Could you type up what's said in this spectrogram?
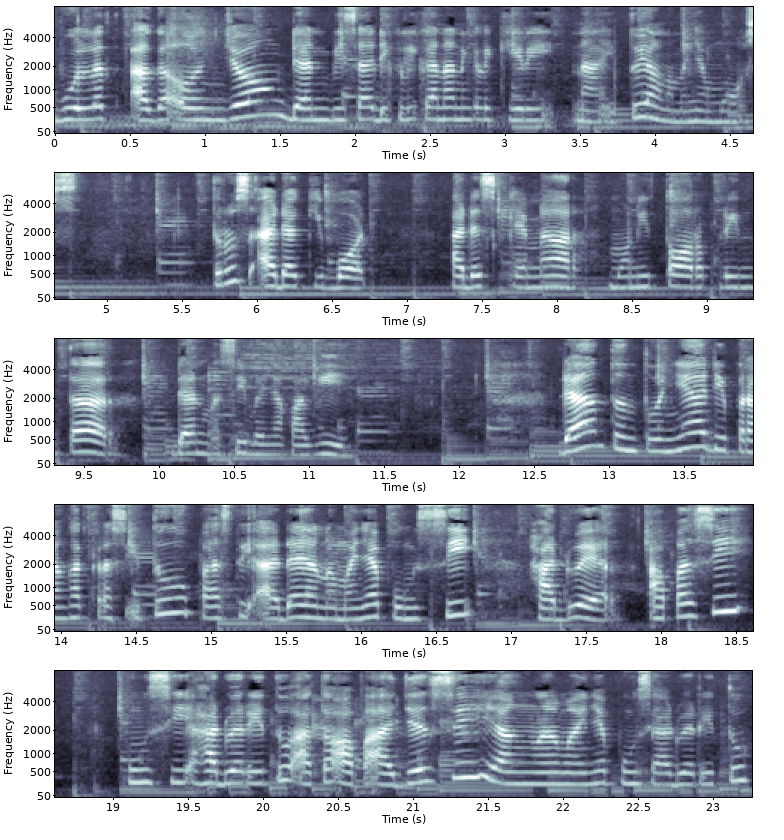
bulat agak lonjong dan bisa diklik kanan klik kiri. Nah, itu yang namanya mouse. Terus ada keyboard, ada scanner, monitor, printer, dan masih banyak lagi. Dan tentunya di perangkat keras itu pasti ada yang namanya fungsi hardware. Apa sih fungsi hardware itu atau apa aja sih yang namanya fungsi hardware itu?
